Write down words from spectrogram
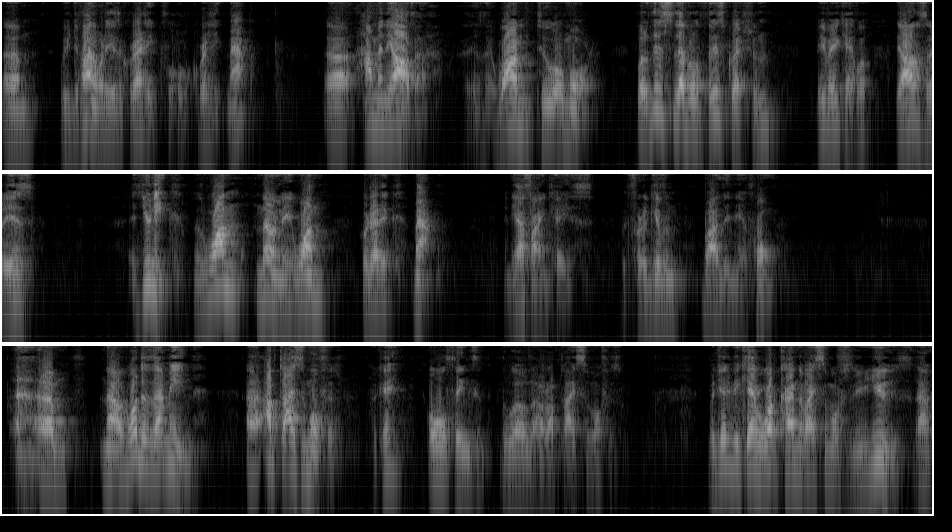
um, we define what is a quadratic or quadratic map. Uh, how many are there? Is there one, two, or more? Well, at this level for this question, be very careful. The answer is it's unique. There's one and only one quadratic map in the affine case for a given bilinear form. Um, now, what does that mean? Uh, up to isomorphism, okay? All things in the world are up to isomorphism. But you have to be careful what kind of isomorphism you use. Now,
